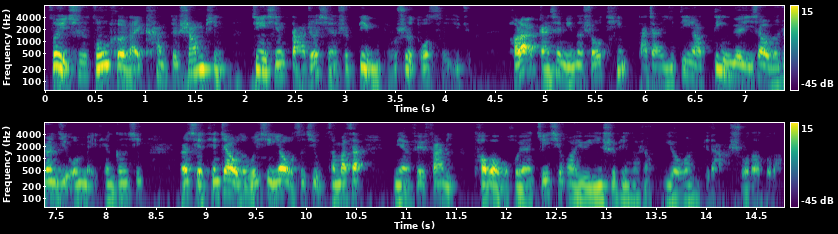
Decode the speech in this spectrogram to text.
所以其实综合来看，对商品进行打折显示并不是多此一举。好了，感谢您的收听，大家一定要订阅一下我的专辑，我每天更新。而且添加我的微信幺五四七五三八三，免费发你淘宝无货源精细化运营视频课程，有问必答，说到做到。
